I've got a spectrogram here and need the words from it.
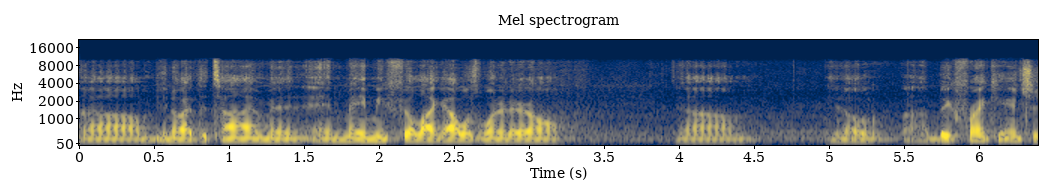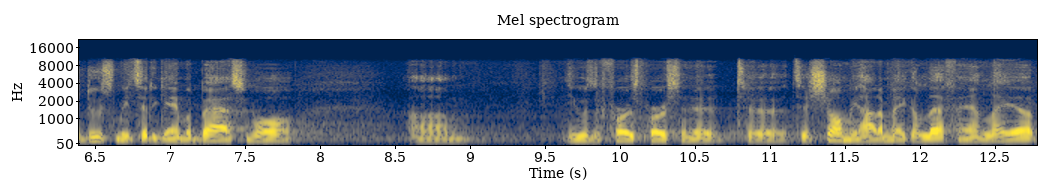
um, you know, at the time and, and, made me feel like I was one of their own. You know, uh, Big Frankie introduced me to the game of basketball. Um, he was the first person to, to, to show me how to make a left-hand layup.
